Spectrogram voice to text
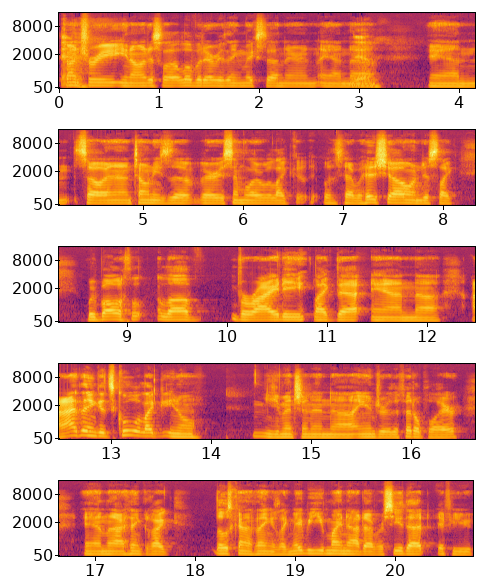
country. You know, just a little bit of everything mixed in there, and and. Uh, and so, and Tony's uh, very similar with like with with his show, and just like we both love variety like that, and uh, and I think it's cool. Like you know, you mentioned in uh, Andrew the fiddle player, and I think like those kind of things. Like maybe you might not ever see that if you,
